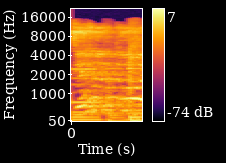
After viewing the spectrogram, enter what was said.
Yeah.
